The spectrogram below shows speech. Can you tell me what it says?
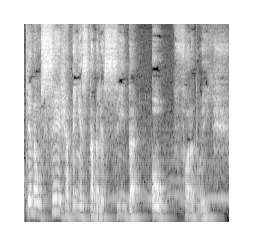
que não seja bem estabelecida ou fora do eixo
